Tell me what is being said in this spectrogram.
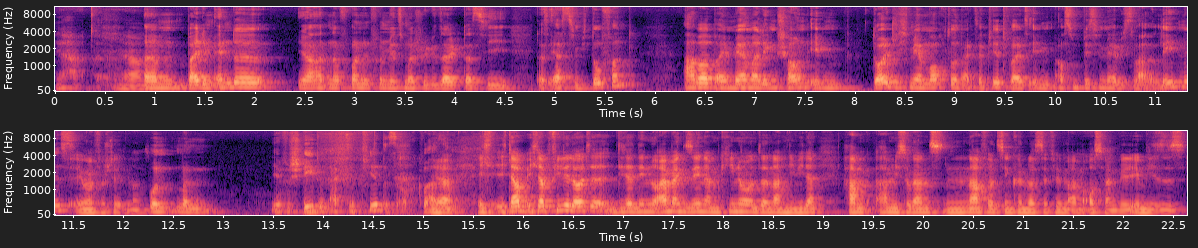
Ja, ja. Ähm, bei dem Ende ja, hat eine Freundin von mir zum Beispiel gesagt, dass sie das erst ziemlich doof fand, aber beim mehrmaligen Schauen eben deutlich mehr mochte und akzeptiert, weil es eben auch so ein bisschen mehr wie das wahre Leben ist. Irgendwann versteht man es. Und man ja, versteht und akzeptiert es auch quasi. Ja. Ich, ich glaube, ich glaub, viele Leute, die den nur einmal gesehen haben im Kino und danach nie wieder, haben, haben nicht so ganz nachvollziehen können, was der Film einem aussagen will. Eben dieses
